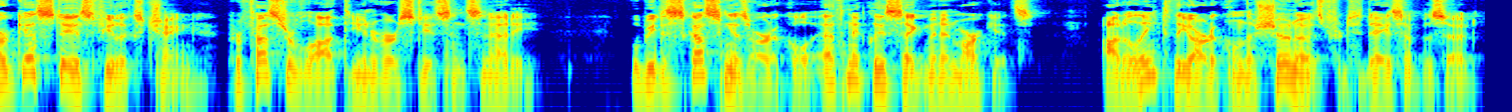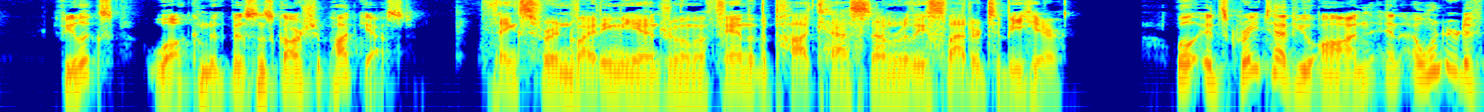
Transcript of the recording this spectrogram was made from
Our guest today is Felix Chang, professor of law at the University of Cincinnati. We'll be discussing his article, Ethnically Segmented Markets. I'll add a link to the article in the show notes for today's episode. Felix, welcome to the Business Scholarship Podcast. Thanks for inviting me, Andrew. I'm a fan of the podcast and I'm really flattered to be here. Well, it's great to have you on. And I wondered if,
